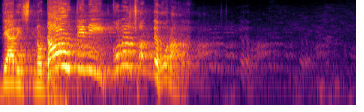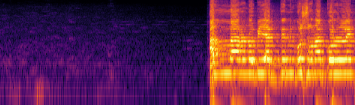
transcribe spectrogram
There is no doubt in it কোনো সন্দেহ না আল্লাহর নবী একদিন ঘোষণা করলেন,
